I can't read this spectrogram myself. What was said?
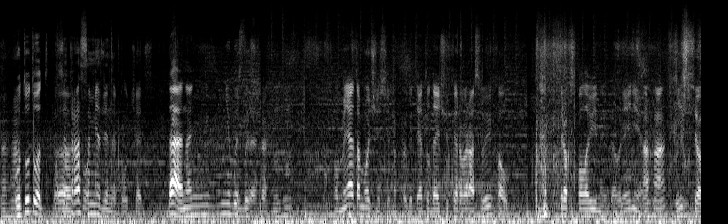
Ага. Вот тут вот. Вся э, трасса вот. медленная получается. Да, она не, не быстрая. Мгм. У меня там очень сильно прыгает. Я туда еще первый раз выехал трех с половиной давление. Ага. И все.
